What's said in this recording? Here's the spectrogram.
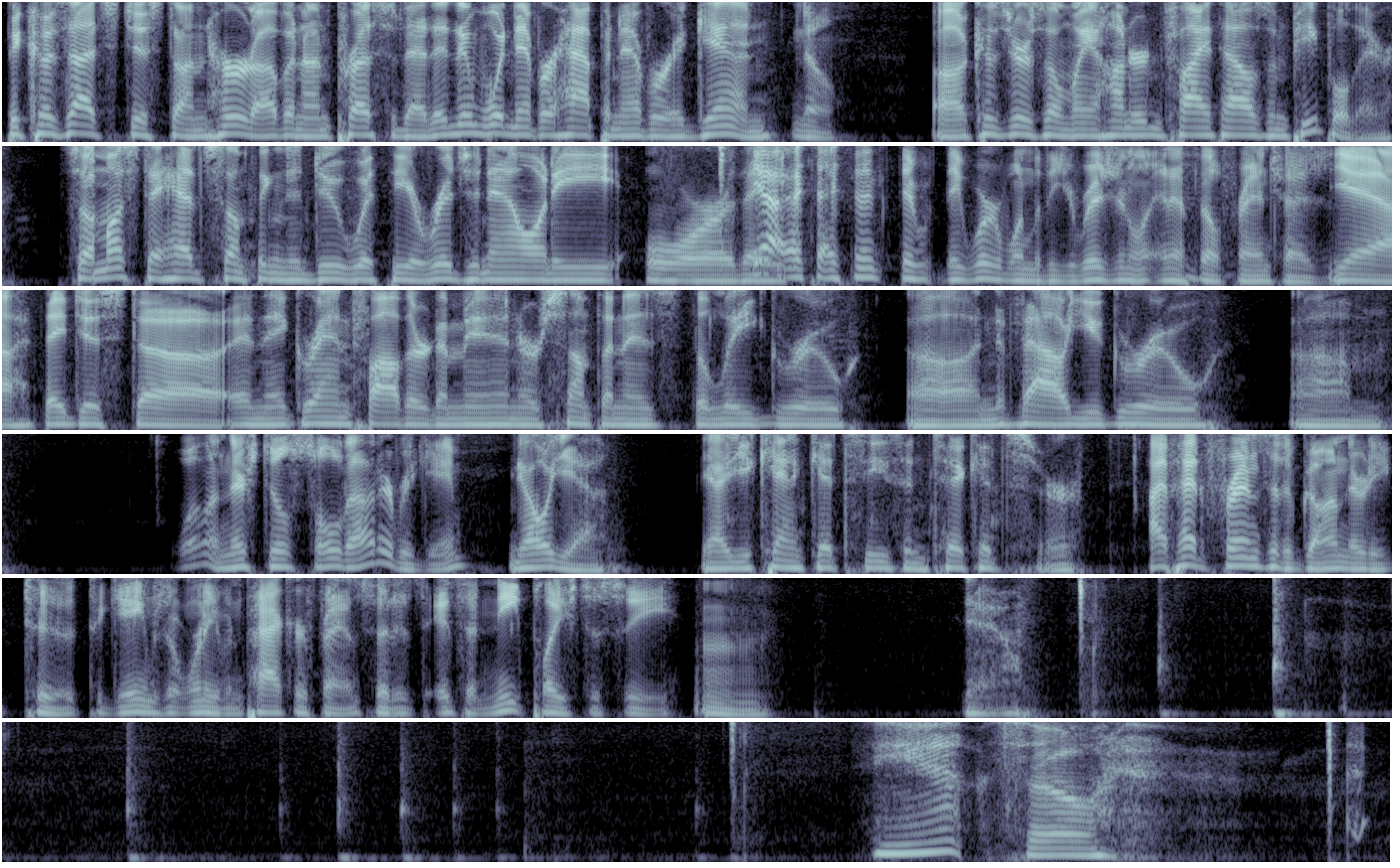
because that's just unheard of and unprecedented, it would never happen ever again No. because there's only 105,000 people there. So it must have had something to do with the originality or they. yeah, I, th- I think they, they were one of the original NFL franchises. Yeah, they just uh, and they grandfathered them in or something as the league grew uh, and the value grew. Um, Well, and they're still sold out every game. oh yeah, yeah. You can't get season tickets or I've had friends that have gone there to, to, to games that weren't even Packer fans. Said it's it's a neat place to see. yeah. Yeah. So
